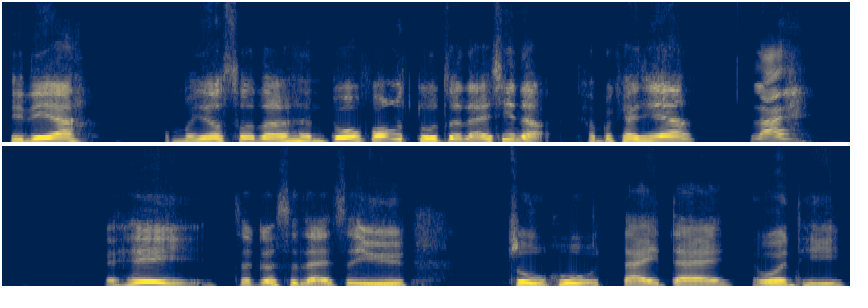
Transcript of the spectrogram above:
弟弟啊，我们又收到了很多封读者来信了，开不开心啊？来，嘿嘿，这个是来自于住户呆呆的问题，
